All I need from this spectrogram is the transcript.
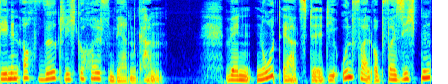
denen auch wirklich geholfen werden kann. Wenn Notärzte die Unfallopfer sichten,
